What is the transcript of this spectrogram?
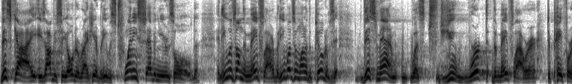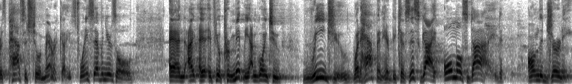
This guy, he's obviously older right here, but he was 27 years old, and he was on the Mayflower, but he wasn't one of the pilgrims. This man was, you worked the Mayflower to pay for his passage to America. He was 27 years old. And I, if you'll permit me, I'm going to read you what happened here because this guy almost died on the journey.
